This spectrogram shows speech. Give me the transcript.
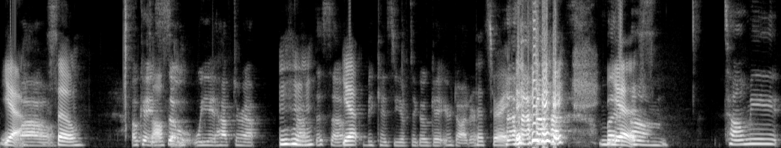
Yeah. Wow. So, Okay, awesome. so we have to wrap mhm, wrap this up Yep. because you have to go get your daughter. that's right. but Yes. um tell me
